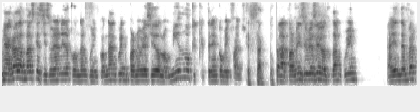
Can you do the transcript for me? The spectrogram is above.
Me agrada más que si se hubieran ido con Dan Quinn. Con Dan Quinn, para mí hubiera sido lo mismo que, que tenían con Big Fangio. Exacto. Para, para mí, si hubiera sido Dan Quinn ahí en Denver,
